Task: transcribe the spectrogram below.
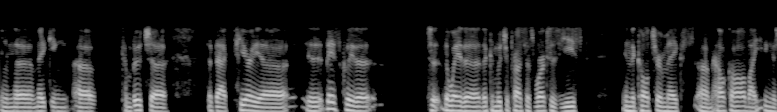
In the making of kombucha, the bacteria, basically the the way the, the kombucha process works is yeast in the culture makes um, alcohol by eating the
